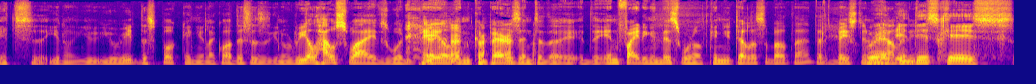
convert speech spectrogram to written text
It's uh, you know you, you read this book and you're like, well, this is you know Real Housewives would pale in comparison to the the infighting in this world. Can you tell us about that? That's based in well, reality. in this case,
